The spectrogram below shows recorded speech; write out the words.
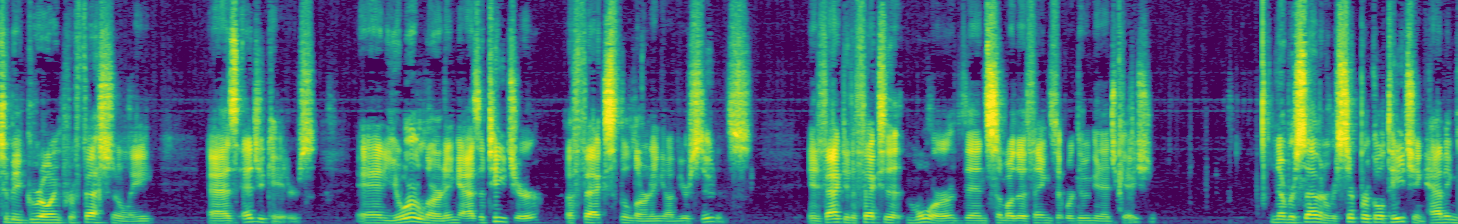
to be growing professionally as educators. And your learning as a teacher affects the learning of your students. In fact, it affects it more than some other things that we're doing in education. Number seven, reciprocal teaching, having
